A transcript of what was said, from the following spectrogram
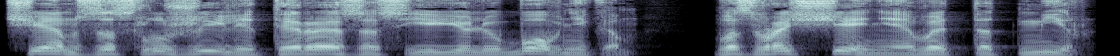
чем заслужили Тереза с ее любовником возвращение в этот мир?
